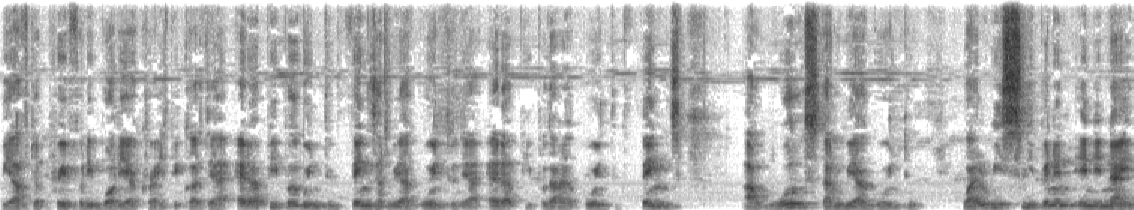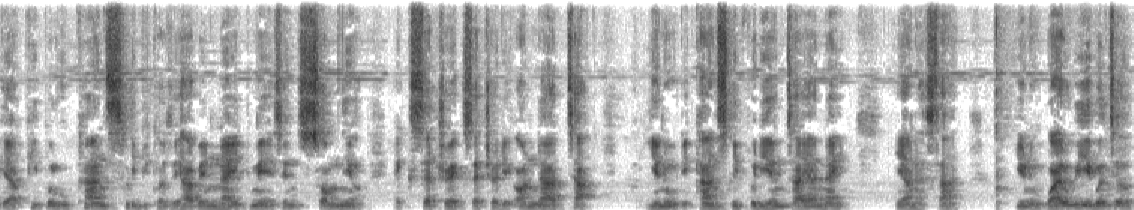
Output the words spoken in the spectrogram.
We have to pray for the body of Christ because there are other people going through things that we are going through. There are other people that are going through things are worse than we are going through. While we sleeping in, in the night, there are people who can't sleep because they're having nightmares, insomnia, etc., etc. They're under attack. You know, they can't sleep for the entire night. You understand? You know, while we're able to,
